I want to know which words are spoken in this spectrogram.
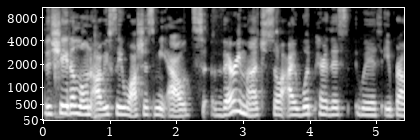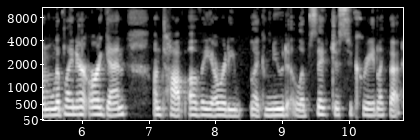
This shade alone obviously washes me out very much, so I would pair this with a brown lip liner or again on top of a already like nude lipstick just to create like that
